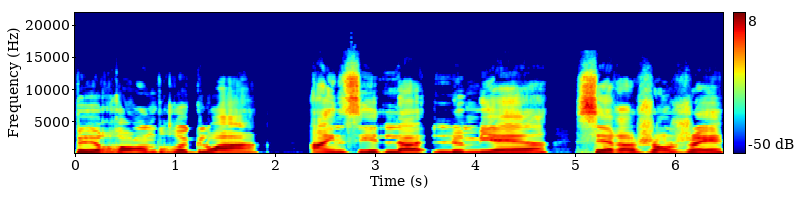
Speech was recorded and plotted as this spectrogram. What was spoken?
pour rendre gloire, ainsi la lumière sera changée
